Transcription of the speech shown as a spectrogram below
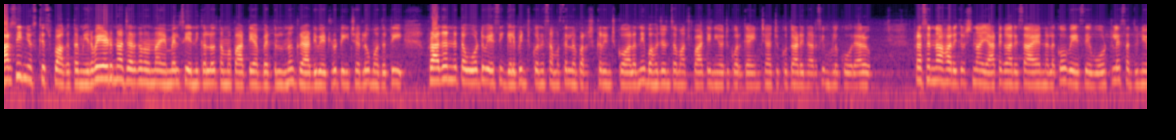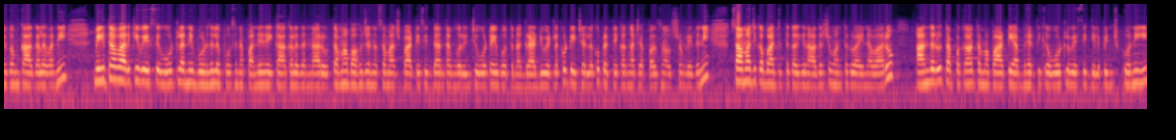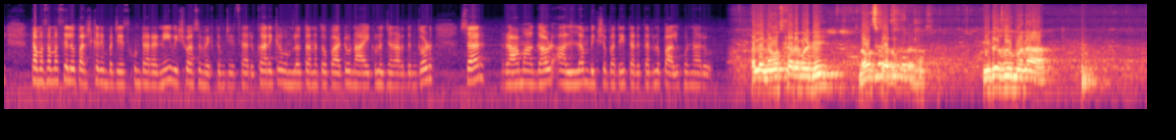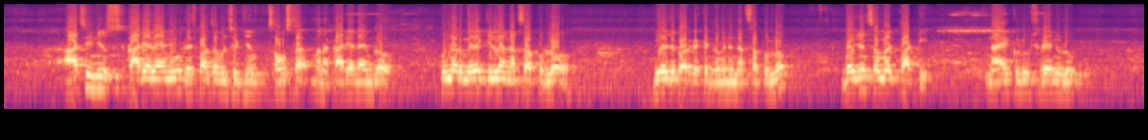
RC న్యూస్కి స్వాగతం. ఇరవై ఏడున జరగనున్న ఎమ్మెల్సీ ఎన్నికల్లో తమ పార్టీ అభ్యర్థులను గ్రాడ్యుయేట్లు టీచర్లు మొదటి ప్రాధాన్యత ఓటు వేసి గెలిపించుకొని సమస్యలను పరిష్కరించుకోవాలని బహుజన్ సమాజ్ పార్టీ నియోజకవర్గ ఇన్ఛార్జ్ కుతాడి నరసింహులు కోరారు. ప్రసన్న హరికృష్ణ యాటగారి సాయన్నలకు వేసే ఓట్లే సద్వినియోగం కాగలవని మిగతా వారికి వేసే ఓట్లన్నీ బూడిదలో పోసిన పన్నీరే కాగలదన్నారు. తమ బహుజన సమాజ్ పార్టీ సిద్ధాంతం గురించి ఓటైపోతున్న గ్రాడ్యుయేట్లకు టీచర్లకు ప్రత్యేకంగా చెప్పాల్సిన అవసరం లేదని సామాజిక బాధ్యత కలిగిన ఆదర్శవంతులు అయిన వారు అందరూ తప్పక తమ పార్టీ అభ్యర్థికి ఓట్లు వేసి గెలిపించుకొని తమ సమస్యలు పరిష్కరింపజేసుకుంటారని విశ్వాసం వ్యక్తం చేశారు. కార్యక్రమంలో తనతో పాటు నాయకులు జనార్దన్ గౌడ్ సార్ రామాగౌడ్ అల్లం భిక్షపతి తదితరులు పాల్గొన్నారు. హలో నమస్కారం అండి నమస్కారం. ఈరోజు మన ఆర్సీ న్యూస్ కార్యాలయము రెస్పాన్సిబుల్ సిటిజన్ సంస్థ మన కార్యాలయంలో ఉన్నారు మెదక్ జిల్లా నర్సాపూర్లో నియోజకవర్గ కేంద్రమైన నర్సాపూర్లో బహుజన్ సమాజ్ పార్టీ నాయకులు శ్రేణులు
